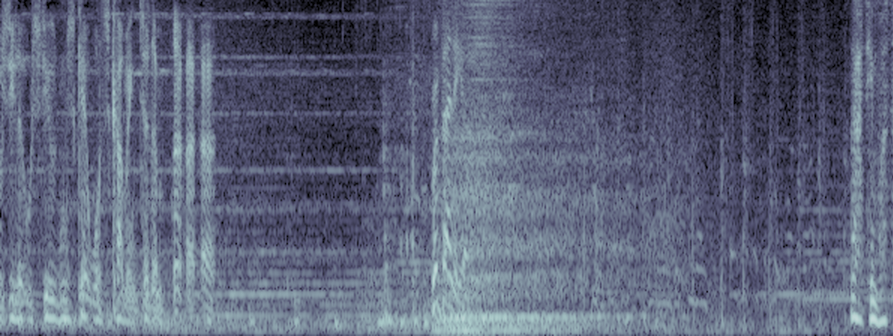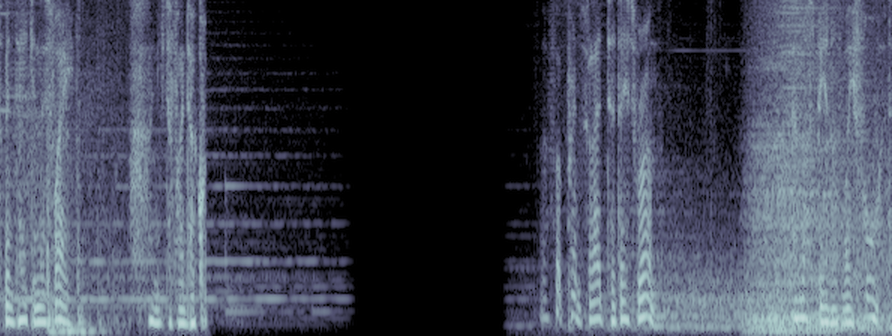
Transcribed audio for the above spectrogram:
Nosy little students get what's coming to them. Revelio! Natty must have been taken this way. I need to find her quick. The footprints led to this room. There must be another way forward.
